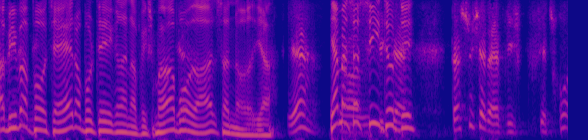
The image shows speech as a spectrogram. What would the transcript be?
Og vi var på teaterbodegaen og fik smørbrød og alt sådan noget, ja. Ja. Jamen, så vi sig du det. Der synes jeg da, at vi... Jeg tror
